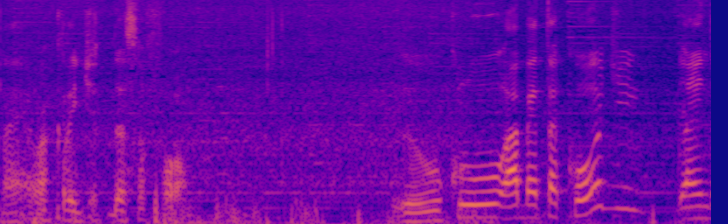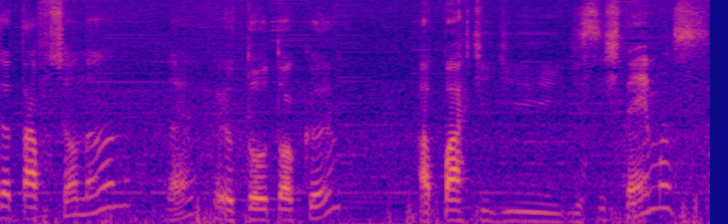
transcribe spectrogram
né? Eu acredito dessa forma. O clube, a Beta Code ainda está funcionando, né? Eu estou tocando a parte de, de sistemas.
